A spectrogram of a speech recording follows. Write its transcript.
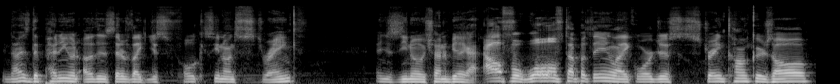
And now he's depending on others instead of like just focusing on strength and just you know trying to be like an alpha wolf type of thing like or just strength conquers all.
